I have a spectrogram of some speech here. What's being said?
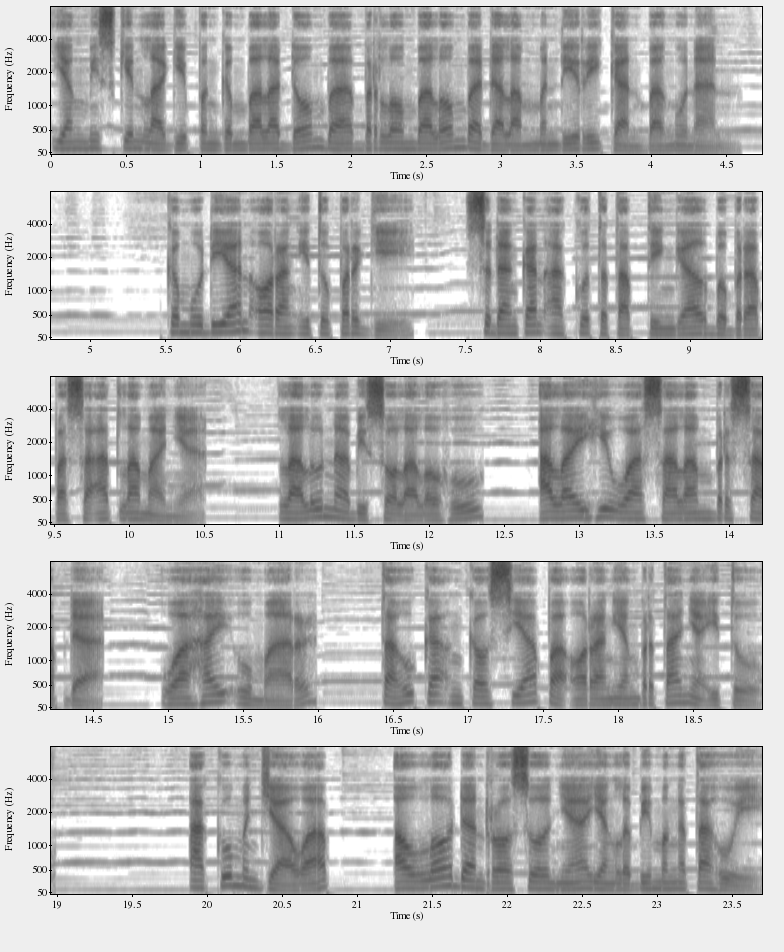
yang miskin lagi penggembala domba berlomba-lomba dalam mendirikan bangunan. Kemudian orang itu pergi, sedangkan aku tetap tinggal beberapa saat lamanya. Lalu Nabi Shallallahu alaihi wasallam bersabda, Wahai Umar, tahukah engkau siapa orang yang bertanya itu? Aku menjawab, Allah dan Rasul-Nya yang lebih mengetahui.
